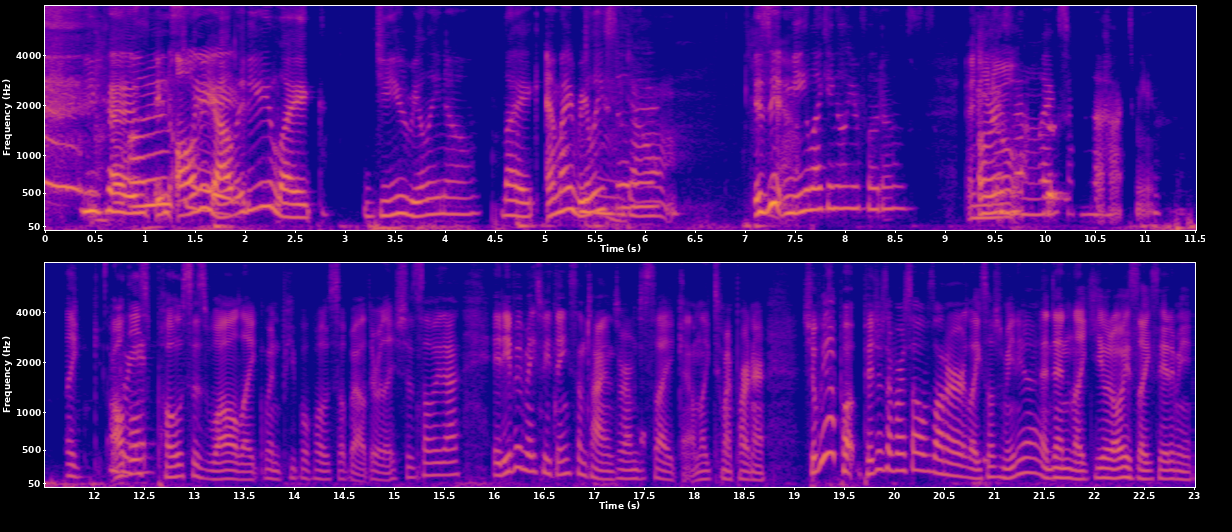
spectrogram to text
because in all reality, like, do you really know? Like, am I really Mm, still there? don't. Is it Yeah. me liking all your photos, and you or know, is that like someone that hacked me? like all those posts as well like when people post about their relationship stuff like that it even makes me think sometimes where i'm just like i'm like to my partner should we have put pictures of ourselves on our like social media and then like he would always like say to me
